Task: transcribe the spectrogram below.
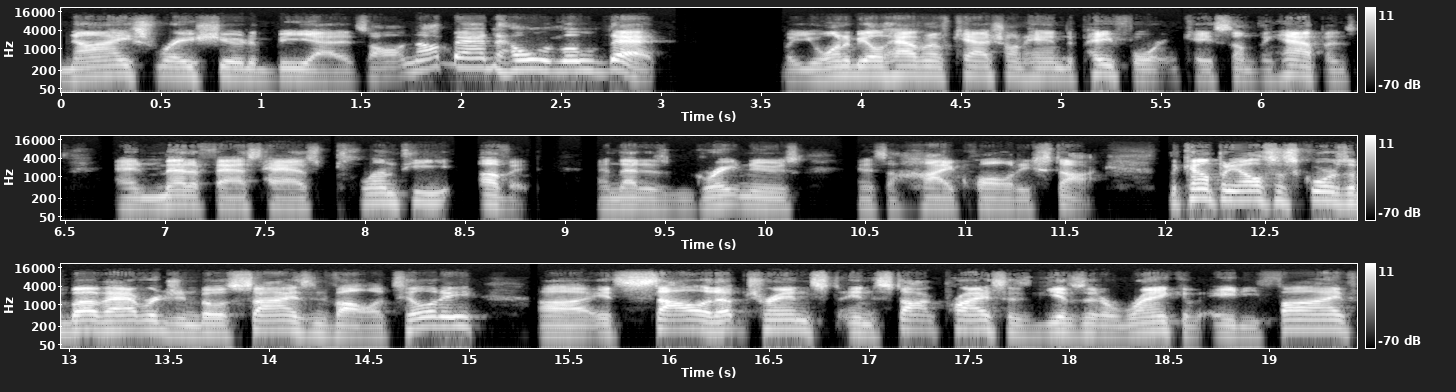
nice ratio to be at. It's all not bad to hold a little debt, but you want to be able to have enough cash on hand to pay for it in case something happens. And Medifast has plenty of it. And that is great news. And it's a high quality stock. The company also scores above average in both size and volatility. Uh, its solid uptrend in stock prices gives it a rank of 85.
